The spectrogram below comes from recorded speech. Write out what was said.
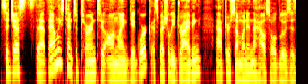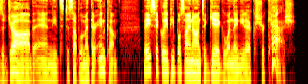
suggests that families tend to turn to online gig work, especially driving, after someone in the household loses a job and needs to supplement their income. Basically, people sign on to gig when they need extra cash.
